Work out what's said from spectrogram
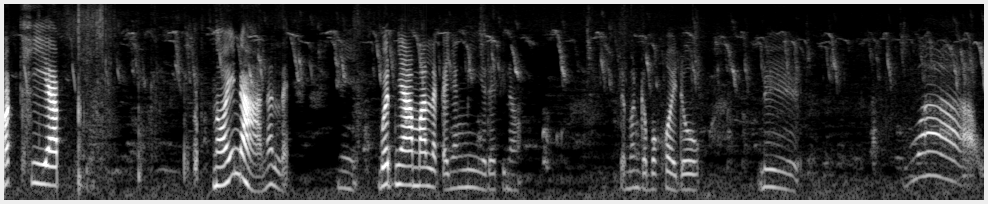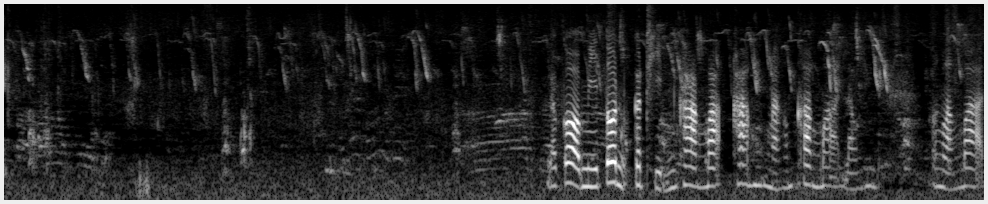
มะเขียบ น้อยหนานั่นแหละ เบิดยามมันแหละก็ยังมีอยู่ได้พี่น้องแต่มันก็บ่ค่อยโดกนี่ว้าวแล้วก็มีต้นกระถินข้างบ้านข้างห้องน้ำข้างบ้านเรานี่ข้างหลังบ้าน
